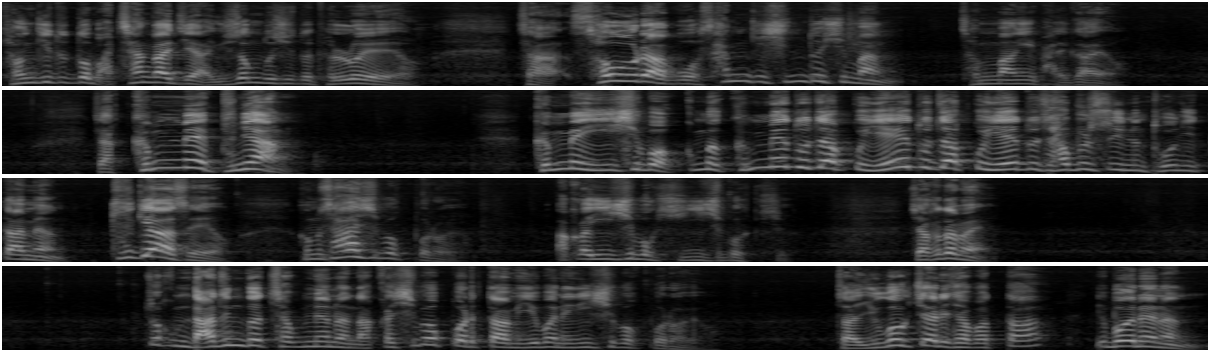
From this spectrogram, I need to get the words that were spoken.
경기도도 마찬가지야. 유성도시도 별로예요. 자, 서울하고 3기 신도시만 전망이 밝아요. 자, 금매 분양. 금매 20억. 그러면 금매도 잡고 얘도 잡고 얘도 잡을 수 있는 돈이 있다면 두 개 하세요. 그럼 40억 벌어요. 아까 20억씩, 20억씩. 자, 그 다음에 조금 낮은 것 잡으면은 아까 10억 벌었다면 이번엔 20억 벌어요. 자, 6억짜리 잡았다? 이번에는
